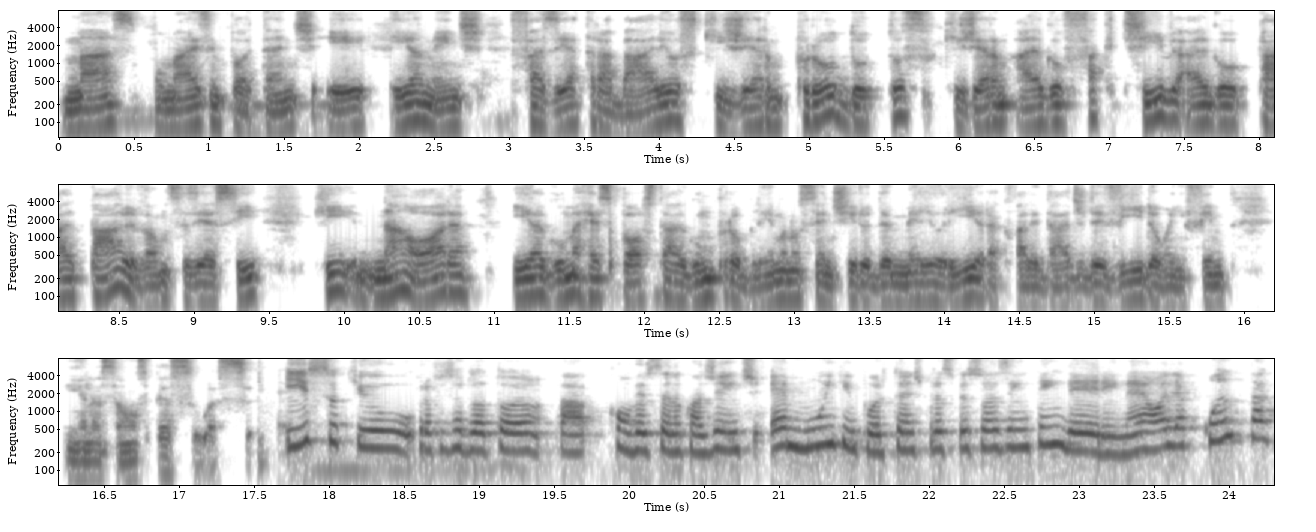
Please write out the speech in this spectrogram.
mas o mais importante é realmente fazer trabalhos que geram produtos, que geram algo factível, algo palpável, vamos dizer assim, que na hora e alguma resposta a algum problema no sentido sentido de melhoria da qualidade de vida, ou enfim, em relação às pessoas. Isso que o professor doutor está conversando com a gente é muito importante para as pessoas entenderem, né? Olha quanta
